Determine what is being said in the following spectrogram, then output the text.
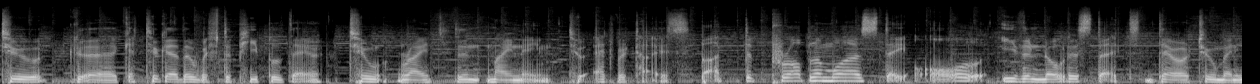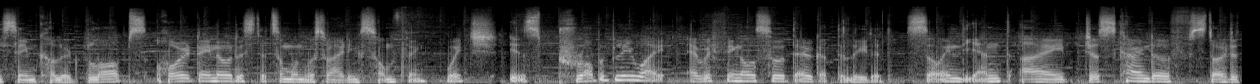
to uh, get together with the people there to write the, my name to advertise. But the problem was they all either noticed that there are too many same colored blobs or they noticed that someone was writing something, which is probably why everything also there got deleted. So in the end, I just kind of started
